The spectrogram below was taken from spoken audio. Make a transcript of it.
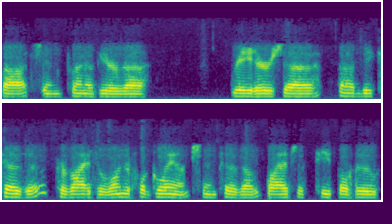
thoughts in front of your uh, readers uh, uh, because it provides a wonderful glimpse into the lives of people who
